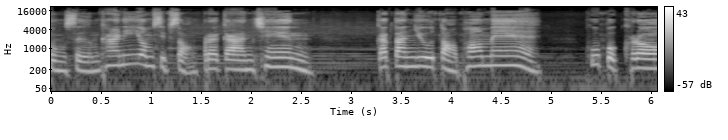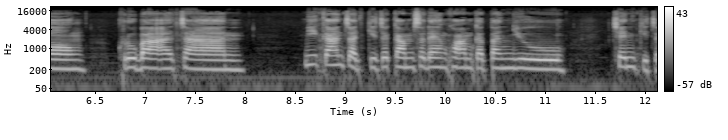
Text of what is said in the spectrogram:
ส่งเสริมค่านิยม 12 ประการ เช่น กตัญญูต่อพ่อแม่ ผู้ปกครอง ครูบาอาจารย์ มีการจัดกิจกรรมแสดงความกตัญญูเช่น กิจ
